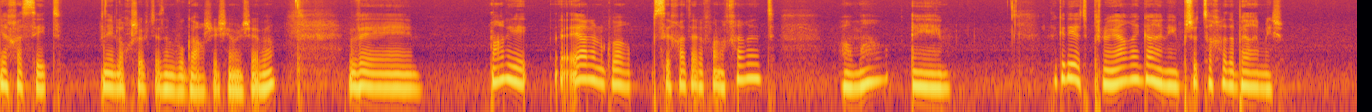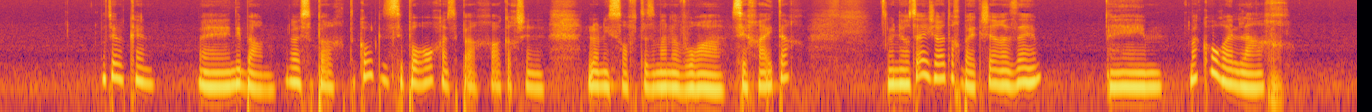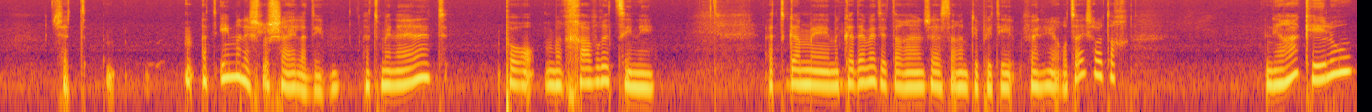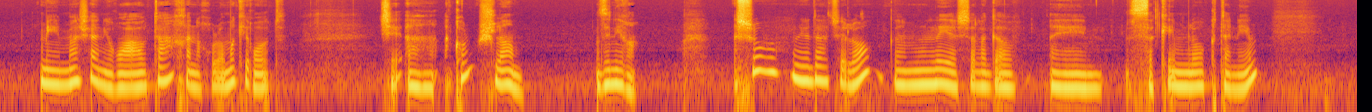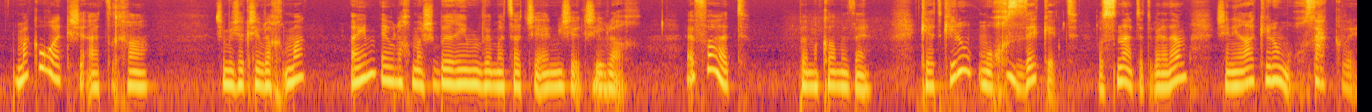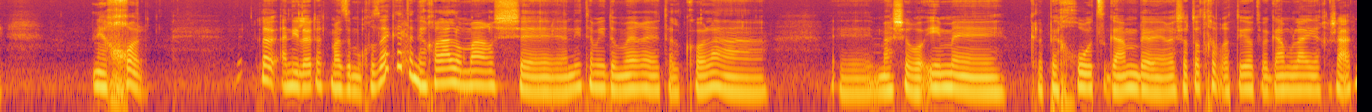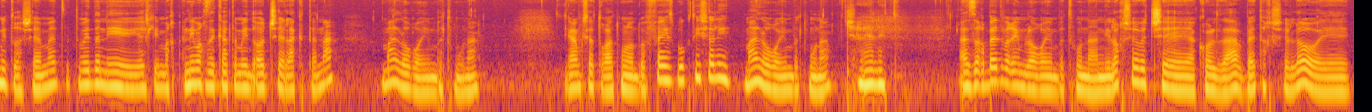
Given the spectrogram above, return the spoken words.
יחסית. אני לא חושבת שזה מבוגר 67. ואמר לי, היה לנו כבר שיחת טלפון אחרת, הוא אמר, אה, תגידי, את פנויה רגע? אני פשוט צריך לדבר עם מישהו. אמרתי לו, כן. אה, דיברנו, לא אספר לך את הכל, כי זה סיפור ארוך, אני אספר לך אחר כך שלא נשרוף את הזמן עבור השיחה איתך. ואני רוצה לשאול אותך בהקשר הזה, אה, מה קורה לך שאת את אימא לשלושה ילדים, את מנהלת פה מרחב רציני, את גם אה, מקדמת את הרעיון של הסרנטיפיטי, ואני רוצה לשאול אותך, נראה כאילו ממה שאני רואה אותך, אנחנו לא מכירות, שהכל מושלם, זה נראה. שוב, אני יודעת שלא, גם לי יש על הגב שקים לא קטנים. מה קורה כשאת צריכה שמישהו יקשיב לך? מה, האם היו לך משברים ומצאת שאין מי שיקשיב לך? איפה את במקום הזה? כי את כאילו מוחזקת, אסנת, את בן אדם שנראה כאילו מוחזק ואני יכול. לא, אני לא יודעת מה זה מוחזקת, אני יכולה לומר שאני תמיד אומרת על כל ה... אה, מה שרואים אה, כלפי חוץ, גם ברשתות חברתיות וגם אולי איך שאת מתרשמת, תמיד אני, יש לי, אני מחזיקה תמיד עוד שאלה קטנה, מה לא רואים בתמונה? גם כשאת רואה תמונות בפייסבוק, תשאלי, מה לא רואים בתמונה? שואלת. אז הרבה דברים לא רואים בתמונה, אני לא חושבת שהכל זהב, בטח שלא. אה,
